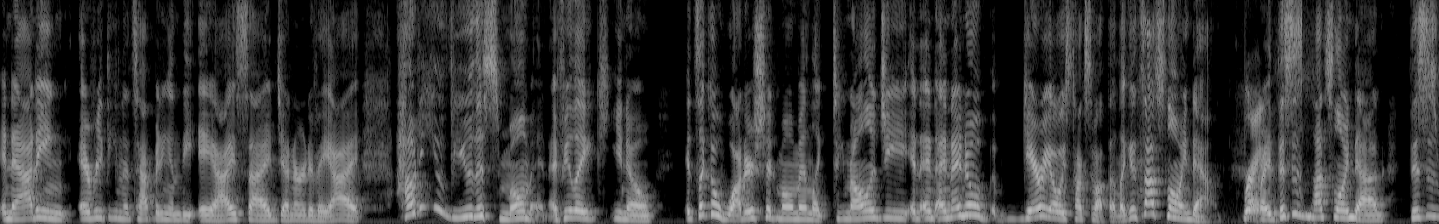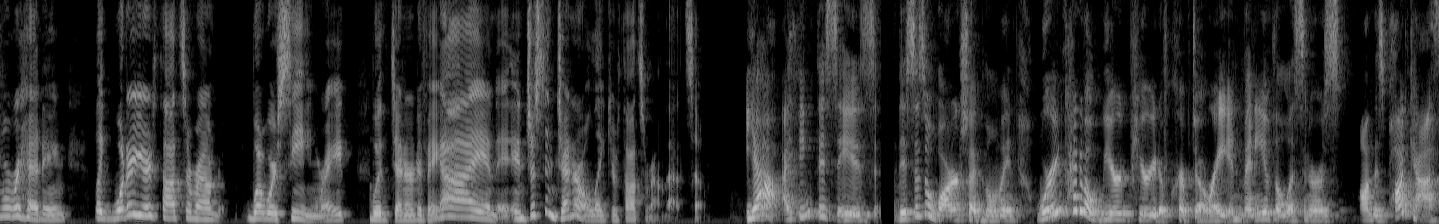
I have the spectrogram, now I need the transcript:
And adding everything that's happening in the AI side, generative AI. How do you view this moment? I feel like, you know, it's like a watershed moment, like technology. And, and, and I know Gary always talks about that. Like it's not slowing down. Right. right. This is not slowing down. This is where we're heading. Like, what are your thoughts around what we're seeing, right? With generative AI and, and just in general, like your thoughts around that. So yeah, I think this is this is a watershed moment. We're in kind of a weird period of crypto, right? And many of the listeners on this podcast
